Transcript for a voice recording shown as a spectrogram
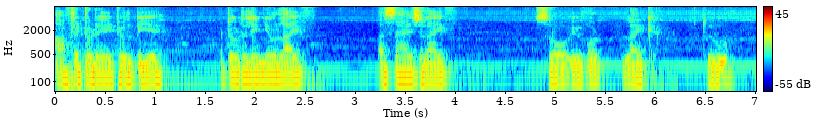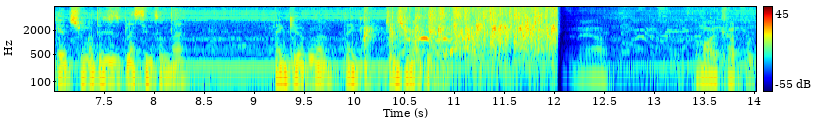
after today it will be be a, a life new life. So we would like to get Shrimataji's blessings on that thank you everyone thank you Jai Shri Mataji. Now, for my couplet.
